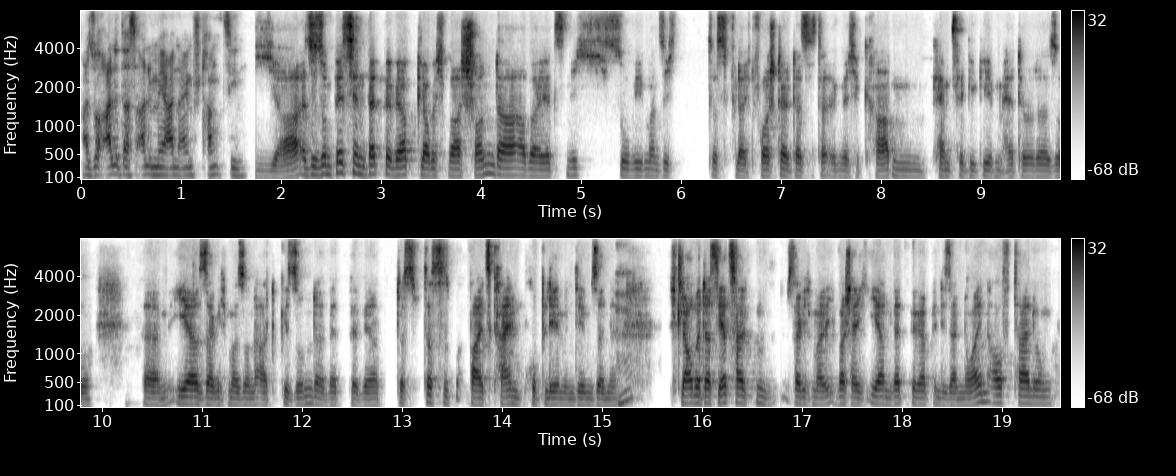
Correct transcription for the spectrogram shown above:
Also alle, dass alle mehr an einem Strang ziehen. Ja, also so ein bisschen Wettbewerb, glaube ich, war schon da, aber jetzt nicht so, wie man sich das vielleicht vorstellt, dass es da irgendwelche Grabenkämpfe gegeben hätte oder so. Ähm, eher, sage ich mal, so eine Art gesunder Wettbewerb. Das, das war jetzt kein Problem in dem Sinne. Mhm. Ich glaube, dass jetzt halt, sage ich mal, wahrscheinlich eher ein Wettbewerb in dieser neuen Aufteilung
